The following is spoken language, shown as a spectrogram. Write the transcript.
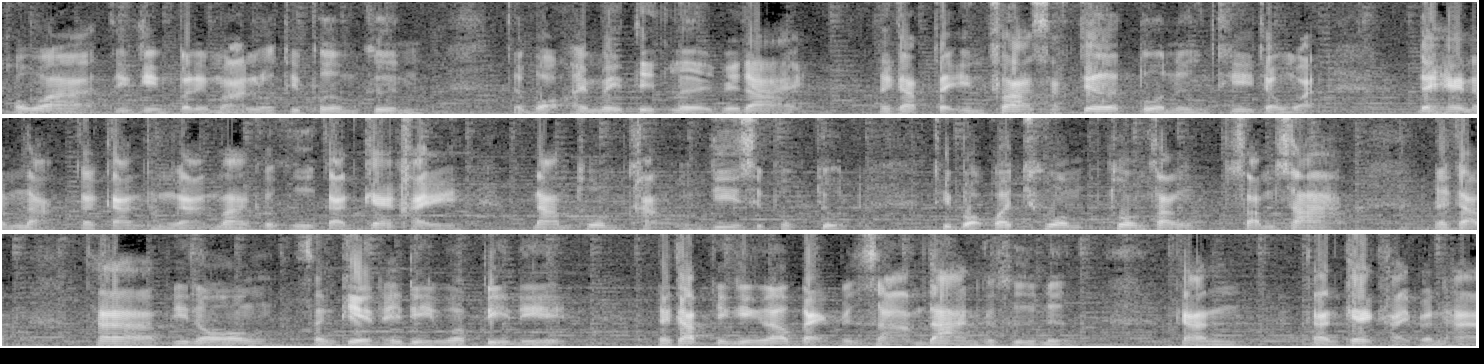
เพราะว่าจริงๆ ปริมาณรถที่เพิ่มขึ้น จะบอกให้ไม่ติดเลยไม่ได้นะครับ แต่อินฟาสักเจอร์ตัวหนึ่งที่จังหวัดได้ให้น้ำหนักกับการทำงานมากก็คือการแก้ไขน้ำท่วมขัง 26 จุด ที่บอกว่าท่วมท่วมซ้ำซากนะครับ ถ้าพี่น้องสังเกตให้ดีว่าปีนี้ นะครับจริงๆแล้วแบ่งเป็น 3 ด้านก็คือ 1 การการแก้ไขปัญหา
